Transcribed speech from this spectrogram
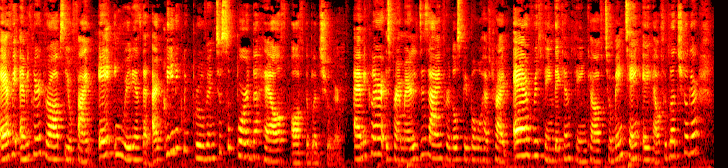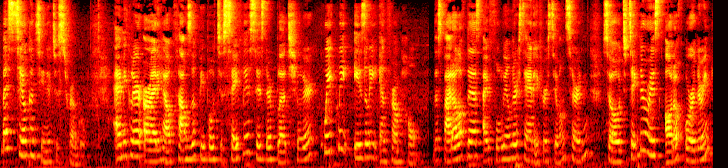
every Amiclear drops, you'll find eight ingredients that are clinically proven to support the health of the blood sugar. Amiclear is primarily designed for those people who have tried everything they can think of to maintain a healthy blood sugar but still continue to struggle. Amiclear already helped thousands of people to safely assist their blood sugar quickly, easily, and from home. Despite all of this, I fully understand if you're still uncertain. So to take the risk out of ordering,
